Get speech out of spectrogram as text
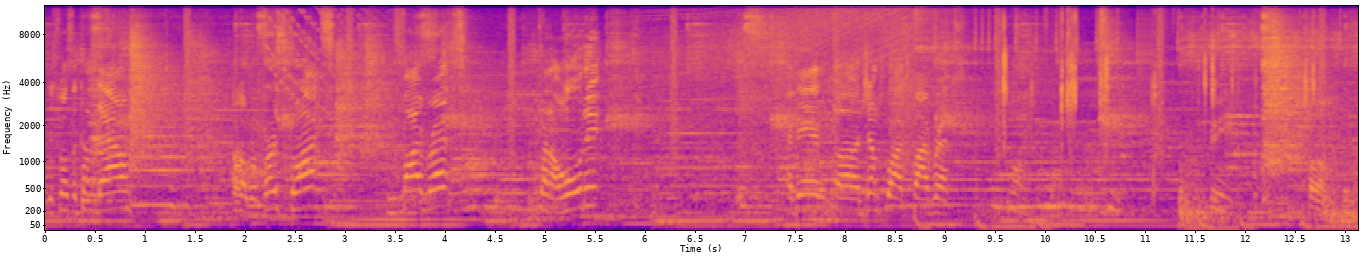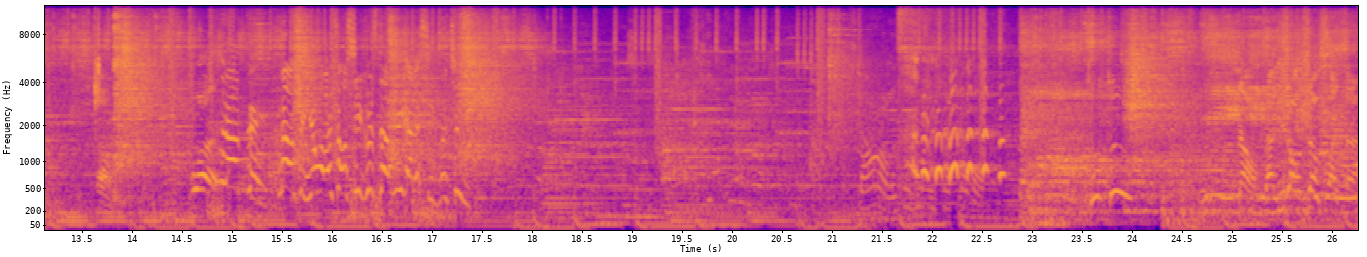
you're supposed to come down. Uh, reverse squats, five reps, kind of hold it, and then uh, jump squats, five reps. What? Nothing. Nothing. You want to tell secrets that we got a secret too. No, no, you don't jump like that.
